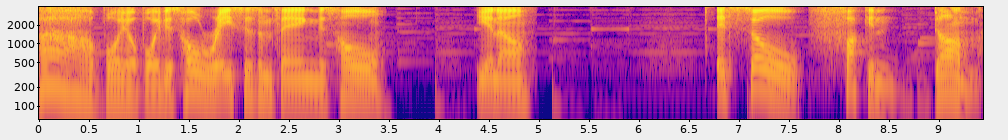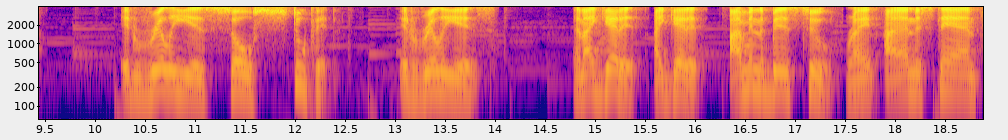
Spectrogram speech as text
oh boy, oh boy, this whole racism thing, this whole, you know, it's so fucking dumb. It really is so stupid. It really is. And I get it. I get it. I'm in the biz too, right? I understand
